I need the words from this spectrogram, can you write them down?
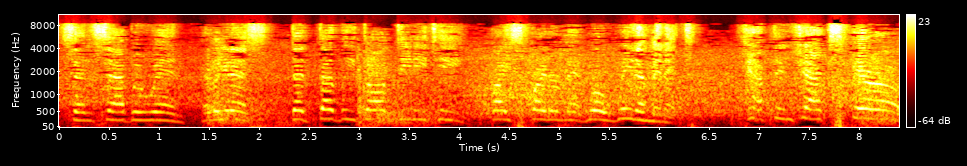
sends Sabu in. And look at this. The Dudley Dog DDT by Spider-Man. Whoa, wait a minute. Captain Jack Sparrow.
